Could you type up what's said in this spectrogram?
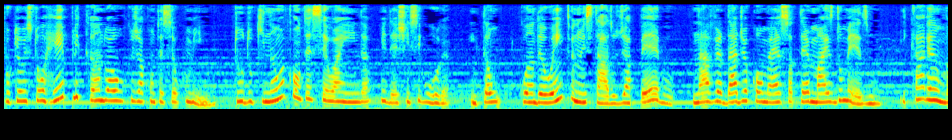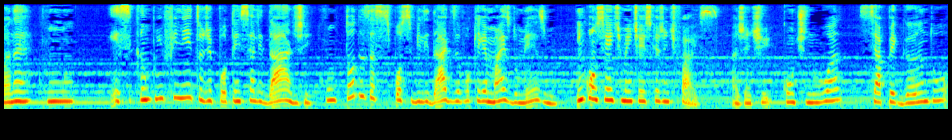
porque eu estou replicando algo que já aconteceu comigo. Tudo que não aconteceu ainda me deixa insegura. Então, quando eu entro no estado de apego, na verdade eu começo a ter mais do mesmo. E caramba, né? Com esse campo infinito de potencialidade, com todas essas possibilidades, eu vou querer mais do mesmo? Inconscientemente é isso que a gente faz. A gente continua se apegando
